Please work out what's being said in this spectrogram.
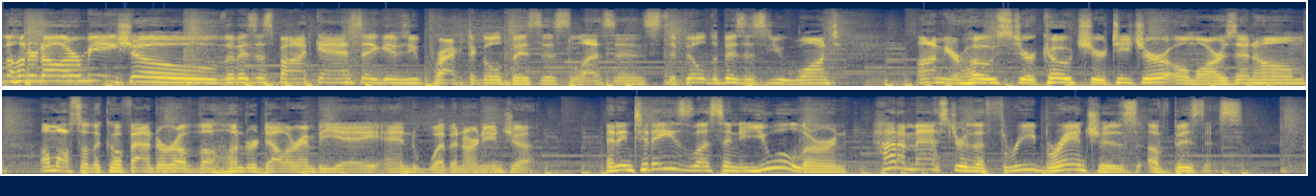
to the $100 MBA Show, the business podcast that gives you practical business lessons to build the business you want. I'm your host, your coach, your teacher, Omar Zenhom. I'm also the co founder of the $100 MBA and Webinar Ninja. And in today's lesson, you will learn how to master the three branches of business.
